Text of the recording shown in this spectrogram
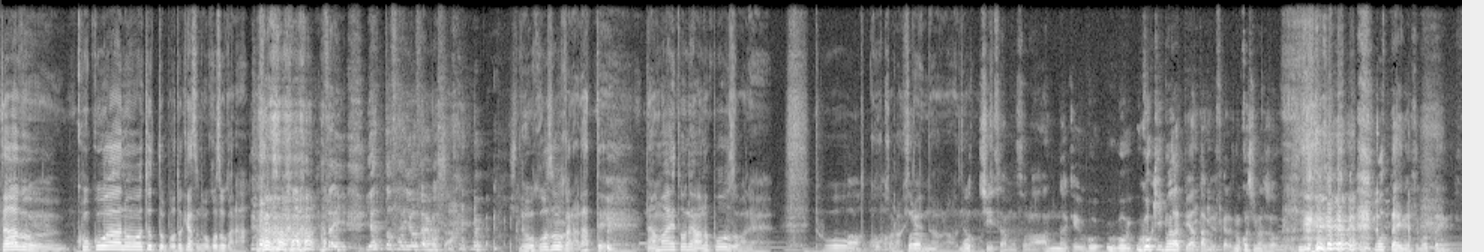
多分ここはあのちょっとポッドキャスト残そうかな 採やっと採用されました。残そうかなだって名前とねあのポーズはねどこから来それはてんだろうなモッチーさんもそらあんだけ動動動き回ってやったんですから残しましょうねも。ったいないですもったいないです。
